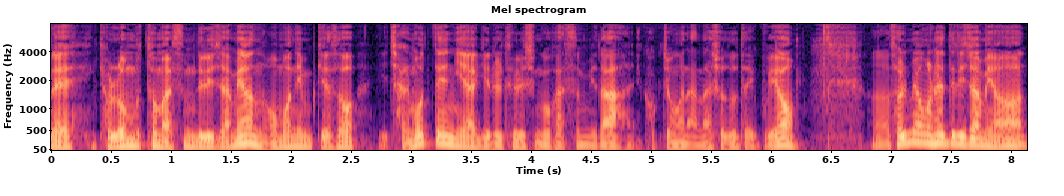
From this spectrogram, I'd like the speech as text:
네, 결론부터 말씀드리자면 어머님께서 잘못된 이야기를 들으신 것 같습니다. 걱정은 안 하셔도 되고요. 어, 설명을 해드리자면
